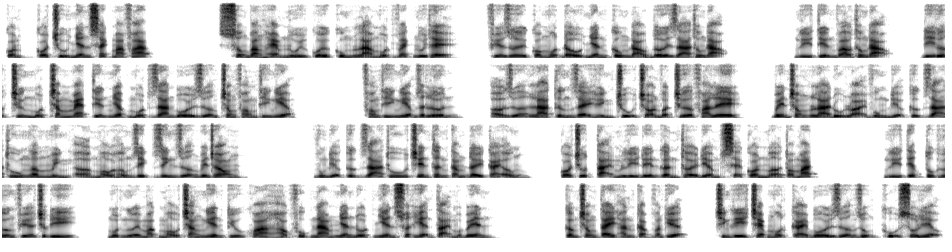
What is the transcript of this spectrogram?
còn có chủ nhân sách ma pháp. Sông băng hẻm núi cuối cùng là một vách núi thể, phía dưới có một đầu nhân công đào đới ra thông đạo. Nghi tiến vào thông đạo đi ước chừng một trăm mét tiến nhập một gian bồi dưỡng trong phòng thí nghiệm. Phòng thí nghiệm rất lớn, ở giữa là từng dãy hình trụ tròn vật chứa pha lê, bên trong là đủ loại vùng địa cực giã thu ngâm mình ở màu hồng dịch dinh dưỡng bên trong. Vùng địa cực giã thú trên thân cắm đầy cái ống, có chút tại lì đến gần thời điểm sẽ còn mở to mắt. Lì tiếp tục hướng phía trước đi, một người mặc màu trắng nghiên cứu khoa học phục nam nhân đột nhiên xuất hiện tại một bên. Cầm trong tay hắn cặp văn kiện, chính ghi chép một cái bồi dưỡng dụng cụ số liệu,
